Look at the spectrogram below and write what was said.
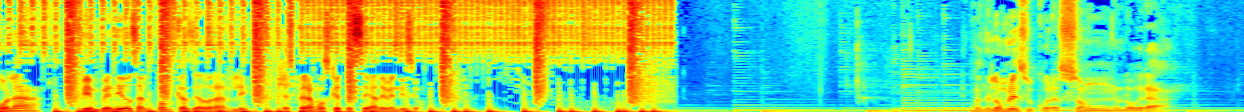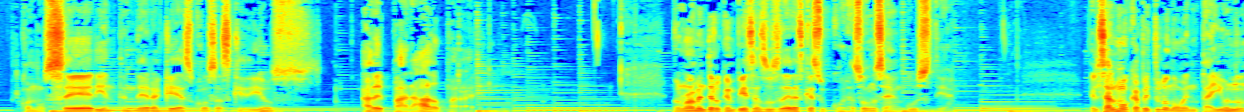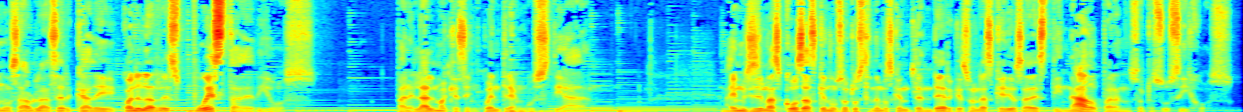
Hola, bienvenidos al podcast de Adorarle. Esperamos que te sea de bendición. Cuando el hombre en su corazón logra conocer y entender aquellas cosas que Dios ha deparado para él, normalmente lo que empieza a suceder es que su corazón se angustia. El Salmo capítulo 91 nos habla acerca de cuál es la respuesta de Dios para el alma que se encuentre angustiada. Hay muchísimas cosas que nosotros tenemos que entender que son las que Dios ha destinado para nosotros sus hijos.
